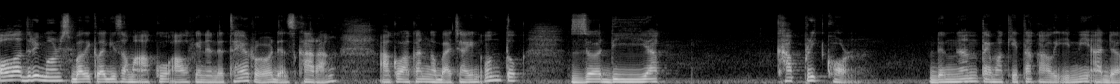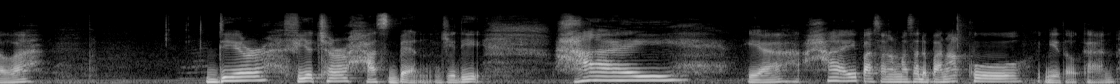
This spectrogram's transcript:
Hola Dreamers, balik lagi sama aku Alvin and the Terror dan sekarang aku akan ngebacain untuk zodiak Capricorn. Dengan tema kita kali ini adalah Dear Future Husband. Jadi, hai ya, hai pasangan masa depan aku gitu kan.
